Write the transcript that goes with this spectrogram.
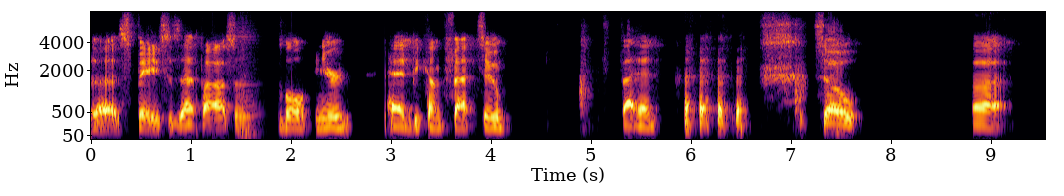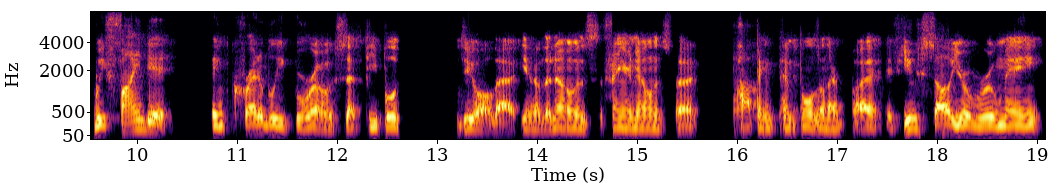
uh, space. Is that possible? Can your head become fat too? Fat head. so uh, we find it incredibly gross that people do all that. You know, the nose, the fingernails, uh, popping pimples on their butt. If you saw your roommate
